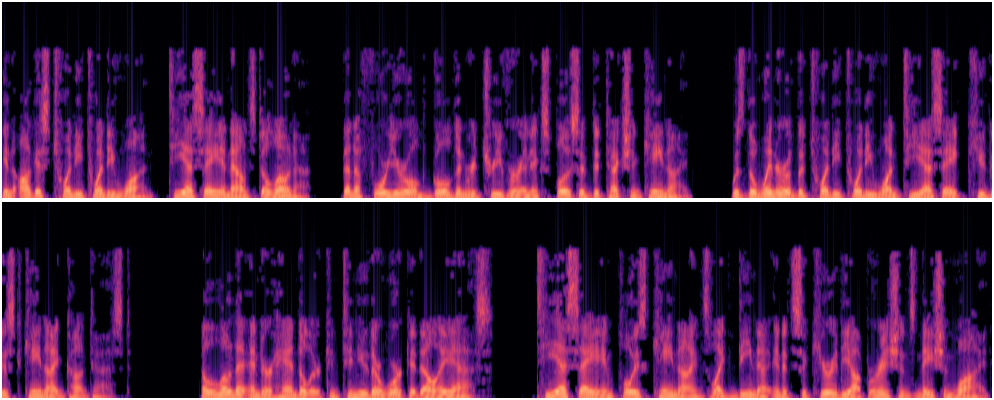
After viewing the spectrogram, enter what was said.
In August 2021, TSA announced Alona, then a four-year-old golden retriever and explosive detection canine, was the winner of the 2021 TSA Cutest Canine Contest. Alona and her handler continue their work at LAS. TSA employs canines like Dina in its security operations nationwide.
